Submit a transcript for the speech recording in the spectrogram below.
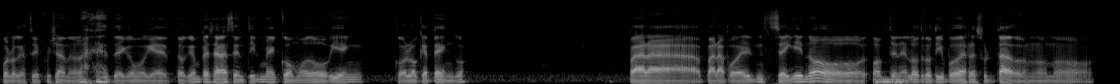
por lo que estoy escuchando, ¿no? Este, como que tengo que empezar a sentirme cómodo o bien con lo que tengo para, para poder seguir, ¿no? O obtener otro tipo de resultados. No, no,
